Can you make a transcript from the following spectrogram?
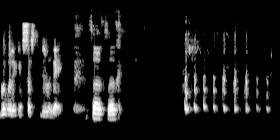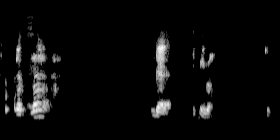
Gue boleh search dulu nggak ya? Sok sok. karena nggak ini bang. Tuh,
